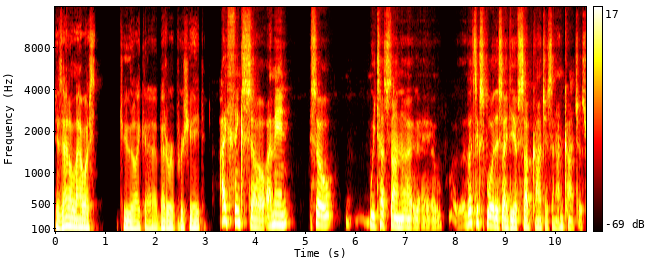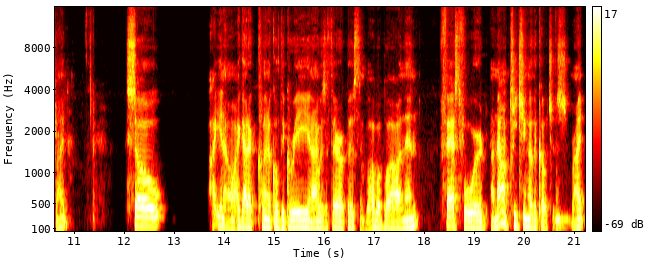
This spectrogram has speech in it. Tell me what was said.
does that allow us to like uh, better appreciate? I think so. I mean, so we touched on. Uh, let's explore this idea of subconscious and unconscious, right? So, I, you know, I got a clinical degree and I was a therapist and blah blah blah, and then fast forward, and now I'm teaching other coaches, right?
